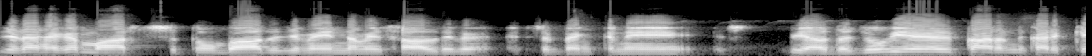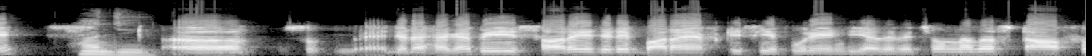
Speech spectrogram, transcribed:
ਜਿਹੜਾ ਹੈਗਾ ਮਾਰਚ ਤੋਂ ਬਾਅਦ ਜਿਵੇਂ ਨਵੇਂ ਸਾਲ ਦੇ ਵਿੱਚ ਬੈਂਕ ਨੇ ਵੀ ਆਪਦਾ ਜੋ ਵੀ ਹੈ ਕਾਰਨ ਕਰਕੇ ਹਾਂਜੀ। ਜਿਹੜਾ ਹੈਗਾ ਵੀ ਸਾਰੇ ਜਿਹੜੇ 12 ਐਫਟੀਸੀ ਹੈ ਪੂਰੇ ਇੰਡੀਆ ਦੇ ਵਿੱਚ ਉਹਨਾਂ ਦਾ ਸਟਾਫ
